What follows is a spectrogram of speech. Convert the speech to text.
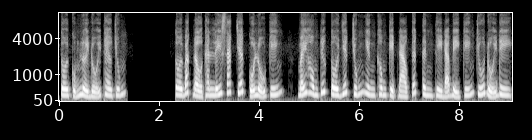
tôi cũng lười đuổi theo chúng. Tôi bắt đầu thanh lý xác chết của lũ kiến, mấy hôm trước tôi giết chúng nhưng không kịp đào kết tinh thì đã bị kiến chúa đuổi đi,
